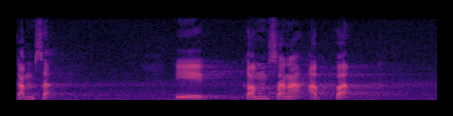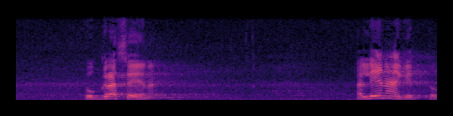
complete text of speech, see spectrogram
ಕಂಸ. ಈ ಕಂಸನ ಅಪ್ಪ ಉಗ್ರಸೇನ. ಅಲ್ಲೇನಾಗಿತ್ತು?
